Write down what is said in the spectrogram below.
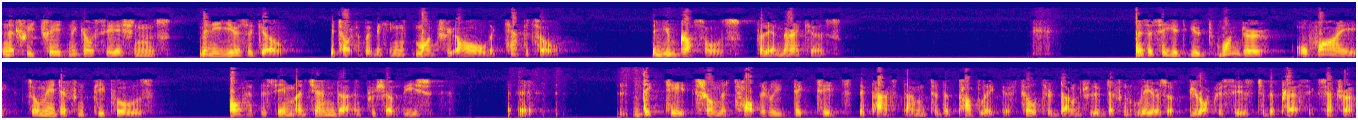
in the free trade negotiations many years ago, they talked about making Montreal the capital, the new Brussels for the Americas. As I say, you'd, you'd wonder why so many different peoples all have the same agenda and push out these uh, dictates from the top, They really dictates they pass down to the public, they filter down through the different layers of bureaucracies to the press, etc.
